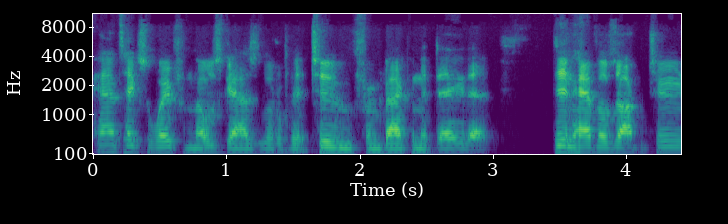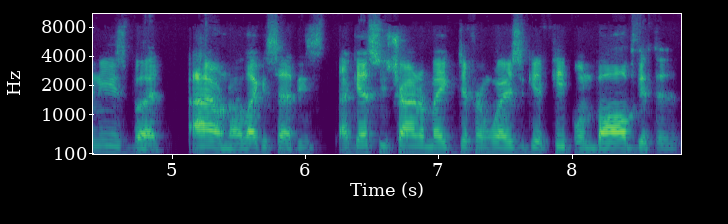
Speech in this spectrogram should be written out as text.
kind of takes away from those guys a little bit too from back in the day that didn't have those opportunities. But I don't know. Like I said, he's I guess he's trying to make different ways to get people involved, get the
